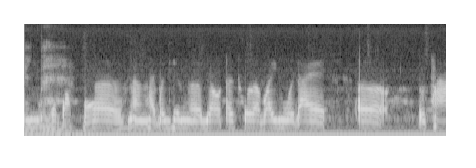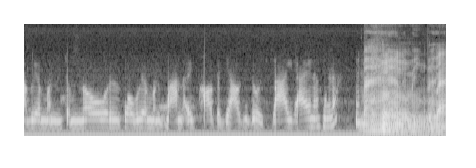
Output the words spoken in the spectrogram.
មិញបាទរបស់ប្រើហ្នឹងហើយបើយើងយកទៅធ្វើអ្វីមួយដែលអឺដូចថាវាមិនចំណូលឬក៏វាមិនបានអីផលប្រយោជន៍ដូចស្ដាយដែរណាហ្នឹងណាបាទមីងបា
